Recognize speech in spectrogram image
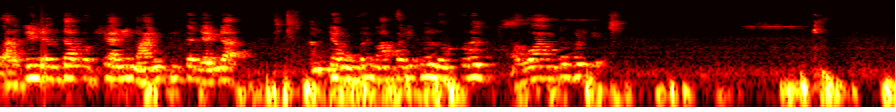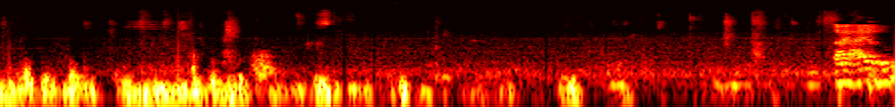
भारतीय जनता पक्ष आणि महायुतीचा झेंडा आमच्या मुंबई महापालिकेवर लवकरच भगवा आमचं फडके काय आहे अजून?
